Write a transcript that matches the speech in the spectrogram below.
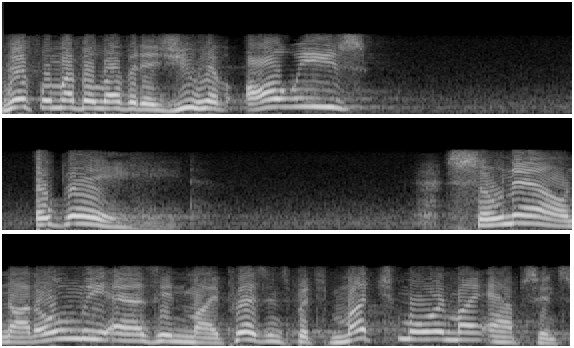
Therefore, my beloved, as you have always obeyed, so now, not only as in my presence, but much more in my absence,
